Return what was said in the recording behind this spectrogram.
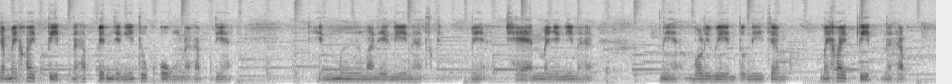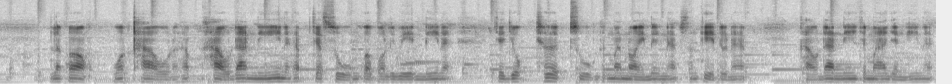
จะไม่ค่อยติดนะครับ เป็นอย่างนี้ทุกองนะครับเนี่ยเห็นมือมันอย่างนี้นะเนี่ยแขนมาอย่างนี้นะฮะเนี่ยบริเวณตรงนี้จะไม่ค่อยติดนะครับ แล้วก็หัวเข่านะครับ เข่าด้านนี้นะครับ จะสูงกว่าบริเวณนี้นะจะยกเชิดสูงขึ้นมาหน่อยนึงนะครับ สังเกตดูนะครับ เข่าด้านนี้จะมาอย่างนี้นะ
